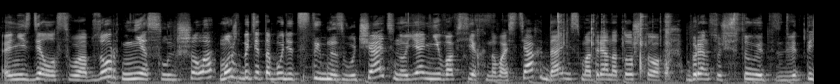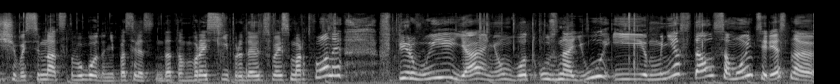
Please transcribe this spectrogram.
э, не сделала свой обзор, не слышала. Может быть, это будет стыдно звучать, но я не во всех новостях, да, несмотря на то, что бренд существует с 2018 года непосредственно, да, там в России продают свои смартфоны, впервые я о нем вот узнаю, и мне стало самой интересно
